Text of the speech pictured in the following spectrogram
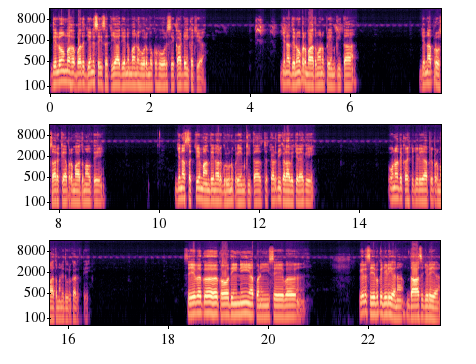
ਦਿਲੋਂ ਮੁਹੱਬਤ ਜਿਨ ਸਹੀ ਸੱਚਿਆ, ਜਿਨ ਮਨ ਹੋਰ ਮੁਖ ਹੋਰ, ਸੇ ਕਾਢੇ ਕਚਿਆ। ਜਿਨ੍ਹਾਂ ਦਿਲੋਂ ਪਰਮਾਤਮਾ ਨੂੰ ਪ੍ਰੇਮ ਕੀਤਾ, ਜਿਨ੍ਹਾਂ ਭਰੋਸਾ ਰੱਖਿਆ ਪਰਮਾਤਮਾ ਉਤੇ, ਜਿਨ੍ਹਾਂ ਸੱਚੇ ਮਨ ਦੇ ਨਾਲ ਗੁਰੂ ਨੂੰ ਪ੍ਰੇਮ ਕੀਤਾ, ਤੇ ਚੜ੍ਹਦੀ ਕਲਾ ਵਿੱਚ ਰਹਿ ਕੇ ਉਹਨਾਂ ਦੇ ਕਸ਼ਟ ਜਿਹੜੇ ਆਪੇ ਪ੍ਰਮਾਤਮਾ ਨੇ ਦੂਰ ਕਰ ਦਿੱਤੇ। ਸੇਵਕ ਕੋ ਦੀਨੀ ਆਪਣੀ ਸੇਵ, ਫਿਰ ਸੇਵਕ ਜਿਹੜੇ ਆ ਨਾ, ਦਾਸ ਜਿਹੜੇ ਆ,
